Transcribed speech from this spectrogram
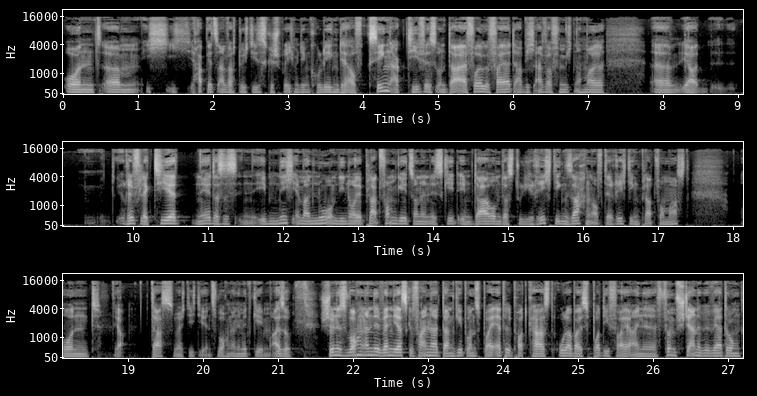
und ähm, ich, ich habe jetzt einfach durch dieses Gespräch mit dem Kollegen, der auf Xing aktiv ist und da Erfolge feiert, habe ich einfach für mich nochmal, äh, ja, reflektiert, nee, dass es eben nicht immer nur um die neue Plattform geht, sondern es geht eben darum, dass du die richtigen Sachen auf der richtigen Plattform machst und ja, das möchte ich dir ins Wochenende mitgeben. Also, schönes Wochenende. Wenn dir das gefallen hat, dann gib uns bei Apple Podcast oder bei Spotify eine 5-Sterne-Bewertung.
